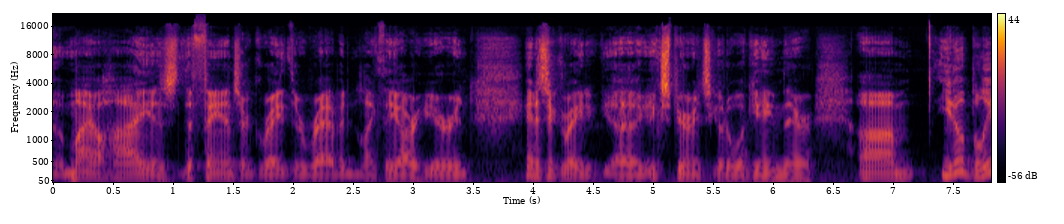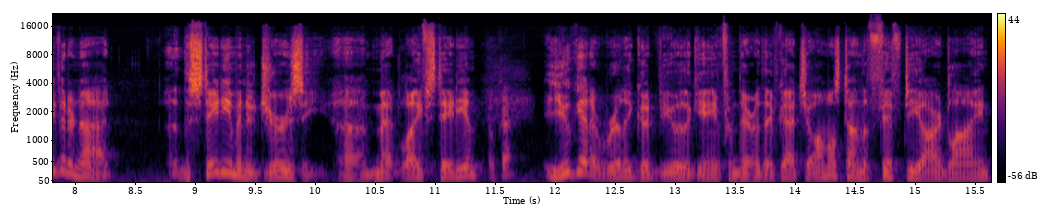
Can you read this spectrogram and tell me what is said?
Mile High is the fans are great. They're rabid like they are here, and and it's a great uh, experience to go to a game there. Um, you know, believe it or not. The stadium in New Jersey, uh, MetLife Stadium, Okay. you get a really good view of the game from there. They've got you almost on the 50 yard line.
